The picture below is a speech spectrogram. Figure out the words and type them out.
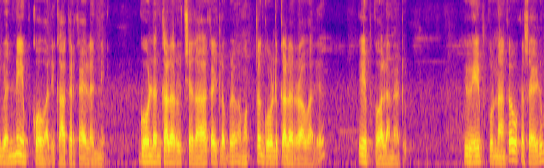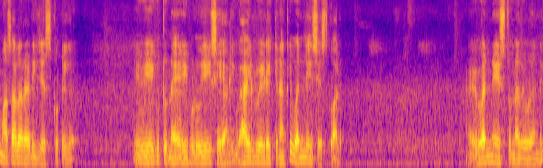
ఇవన్నీ ఎంపుకోవాలి కాకరకాయలన్నీ. గోల్డెన్ కలర్ వచ్చేదాకా ఇట్లా మొత్తం గోల్డ్ కలర్ రావాలి. వేపుకోవాలన్నట్టు ఇవి వేపుకున్నాక ఒక సైడు మసాలా రెడీ చేసుకుంటే ఇక ఇవి వేగుతున్నాయి ఇప్పుడు వేసేయాలి. ఆయిల్ వేడెక్కినాక ఇవన్నీ వేసేసుకోవాలి. ఇవన్నీ వేస్తున్నా చూడండి.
